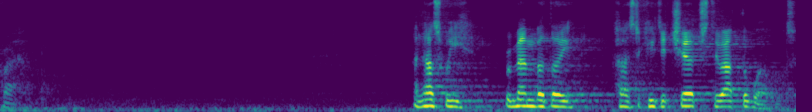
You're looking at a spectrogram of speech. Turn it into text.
prayer. And as we remember the persecuted church throughout the world,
